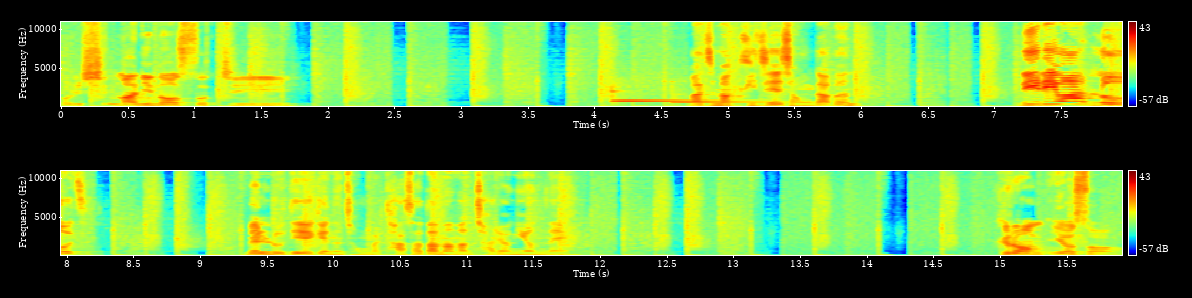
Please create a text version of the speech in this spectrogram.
훨씬 많이 넣었었지. 마지막 퀴즈의 정답은 리리와 로즈. 멜로디에게는 정말 다사다난한 촬영이었네. 그럼 이어서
